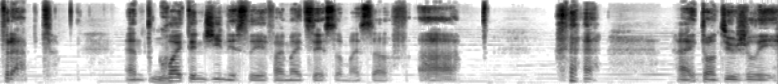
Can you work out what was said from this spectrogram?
trapped. And Hmm. quite ingeniously, if I might say so myself. Uh, I don't usually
